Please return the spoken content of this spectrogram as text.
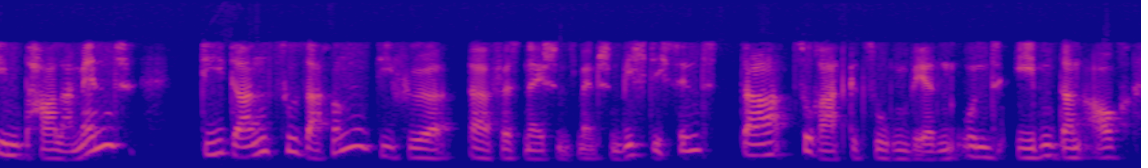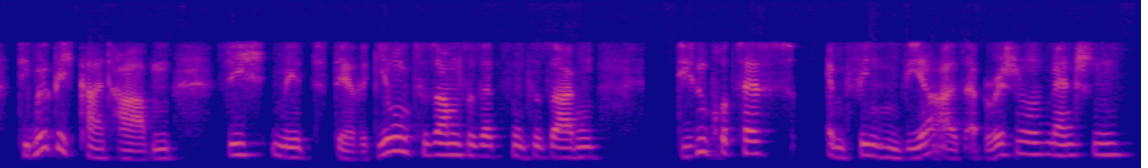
im Parlament die dann zu Sachen, die für äh, First Nations Menschen wichtig sind, da zu Rat gezogen werden und eben dann auch die Möglichkeit haben, sich mit der Regierung zusammenzusetzen und zu sagen, diesen Prozess empfinden wir als Aboriginal Menschen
